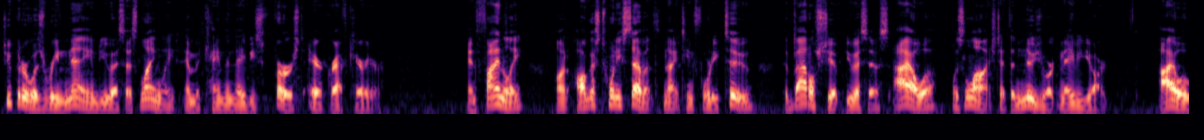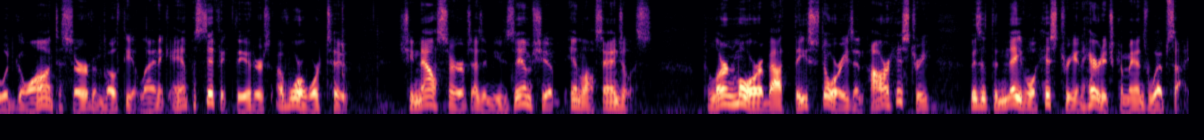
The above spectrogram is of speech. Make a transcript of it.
Jupiter was renamed USS Langley and became the Navy's first aircraft carrier. And finally, on August 27, 1942, the battleship USS Iowa was launched at the New York Navy Yard. Iowa would go on to serve in both the Atlantic and Pacific theaters of World War II. She now serves as a museum ship in Los Angeles. To learn more about these stories and our history, visit the Naval History and Heritage Command's website.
